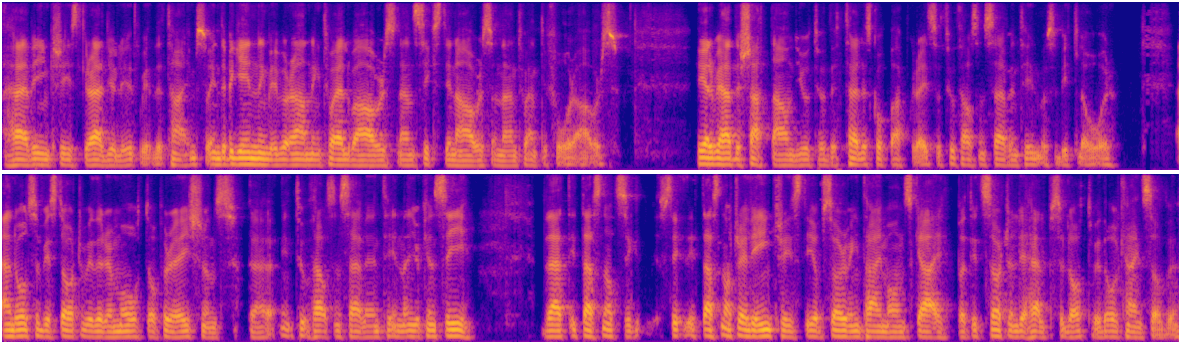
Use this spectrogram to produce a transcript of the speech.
have increased gradually with the time. So in the beginning, we were running 12 hours, then 16 hours, and then 24 hours. Here we had the shutdown due to the telescope upgrade, so 2017 was a bit lower. And also we started with the remote operations uh, in 2017, and you can see that it does not it does not really increase the observing time on sky, but it certainly helps a lot with all kinds of uh,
